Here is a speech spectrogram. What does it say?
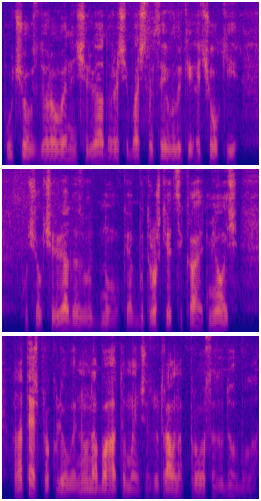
Пучок здоровений черв'я. До речі, бачите, цей великий гачок і пучок черв'я, де, ну, якби трошки відсікають мелоч. Вона теж прокльовує, ну набагато менше. З утра вона просто задовбула.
